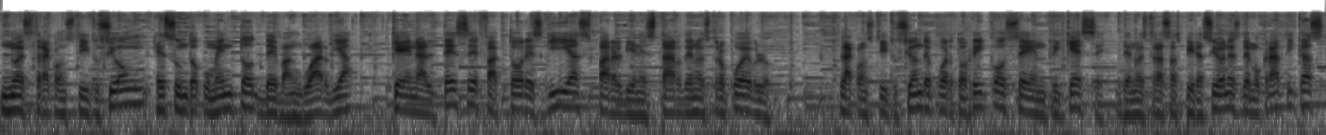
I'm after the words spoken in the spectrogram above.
Nuestra Constitución es un documento de vanguardia que enaltece factores guías para el bienestar de nuestro pueblo. La Constitución de Puerto Rico se enriquece de nuestras aspiraciones democráticas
